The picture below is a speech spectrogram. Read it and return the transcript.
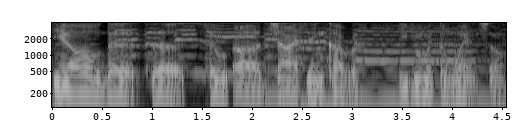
you know the the the uh, Giants didn't cover, even with the win. So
